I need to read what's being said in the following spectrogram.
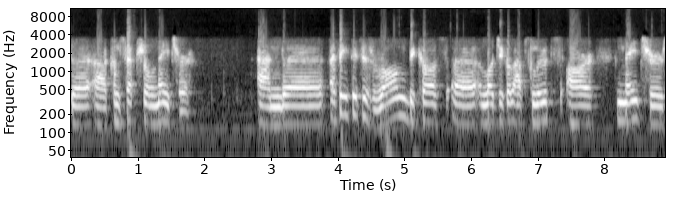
uh, a conceptual nature, and uh, I think this is wrong because uh, logical absolutes are natures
